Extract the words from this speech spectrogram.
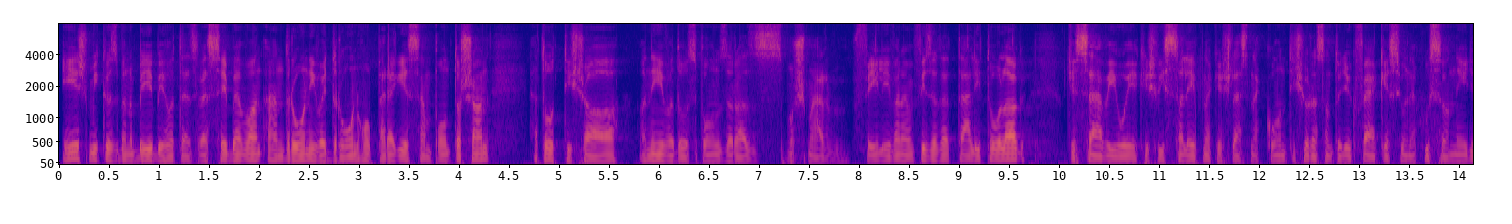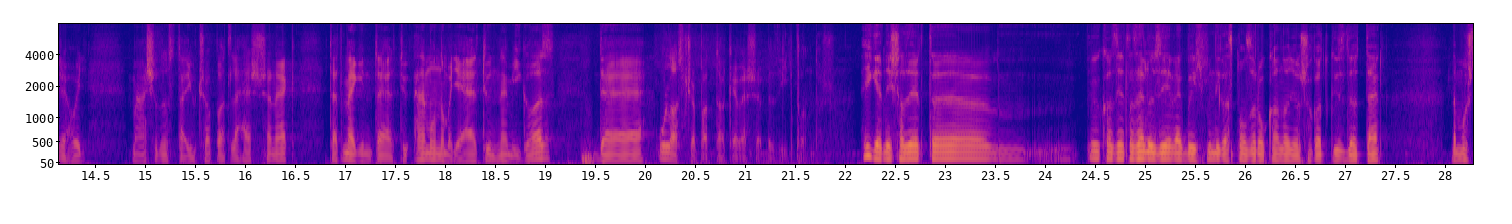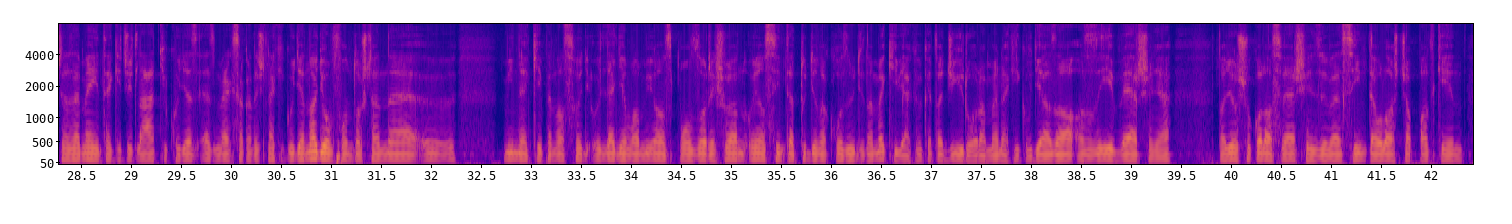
És miközben a BB Hotels veszélyben van, Androni vagy Drone Hopper egészen pontosan, hát ott is a, a névadó szponzor az most már fél éve nem fizetett állítólag, úgyhogy Szávióék is visszalépnek, és lesznek is, azt mondta, hogy ők felkészülnek 24-re, hogy másodosztályú csapat lehessenek. Tehát megint eltűnt, nem mondom, hogy eltűnt, nem igaz, de olasz csapattal kevesebb, ez így pontos. Igen, és azért ők azért az előző években is mindig a szponzorokkal nagyon sokat küzdöttek, de most ezzel megint egy kicsit látjuk, hogy ez, ez megszakad, és nekik ugye nagyon fontos lenne ö, mindenképpen az, hogy, hogy legyen valami olyan szponzor, és olyan, olyan szintet tudjanak hozni, hogy meghívják őket a Giro-ra, mert nekik ugye az, a, az az év versenye. Nagyon sok olasz versenyzővel, szinte olasz csapatként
